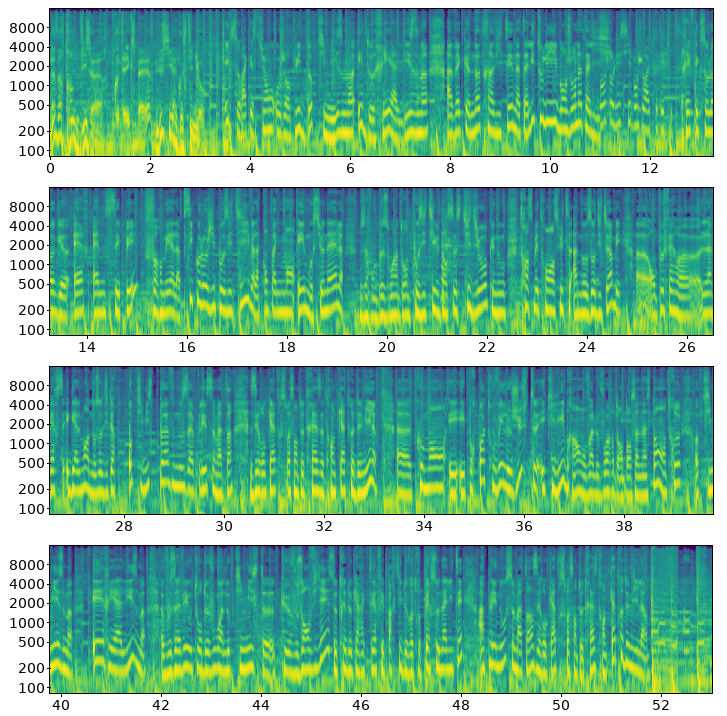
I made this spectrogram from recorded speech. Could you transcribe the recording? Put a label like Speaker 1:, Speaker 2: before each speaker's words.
Speaker 1: 9h30, 10h. Côté expert, Lucie Agostinho.
Speaker 2: Il sera question aujourd'hui d'optimisme et de réalisme avec notre invitée Nathalie Touli. Bonjour Nathalie.
Speaker 3: Bonjour Lucie, bonjour à toutes et tous.
Speaker 2: Réflexologue RNCP, formée à la psychologie positive, à l'accompagnement émotionnel. Nous avons besoin d'ondes positives dans ce studio que nous transmettrons ensuite à nos auditeurs. Mais euh, on peut faire euh, l'inverse également. Nos auditeurs optimistes peuvent nous appeler ce matin 04 73 34 2000. Euh, comment et, pourquoi trouver le juste équilibre. Hein, on va le voir dans, dans un instant entre optimisme et réalisme. Vous avez autour de vous un optimiste que vous enviez. Ce trait de caractère fait partie de votre personnalité. Appelez-nous ce matin 04 73 34 2000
